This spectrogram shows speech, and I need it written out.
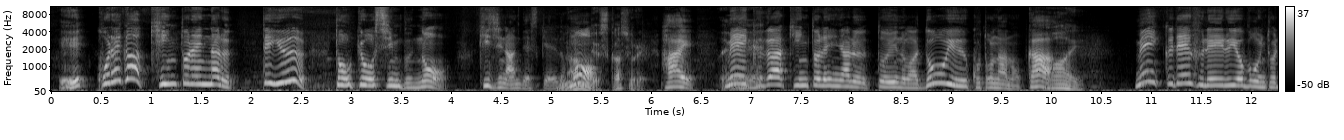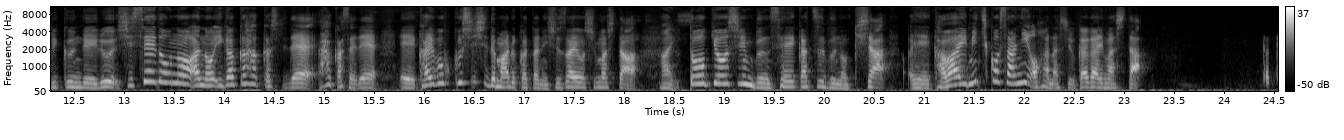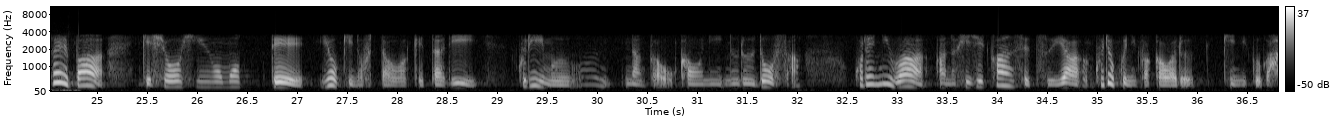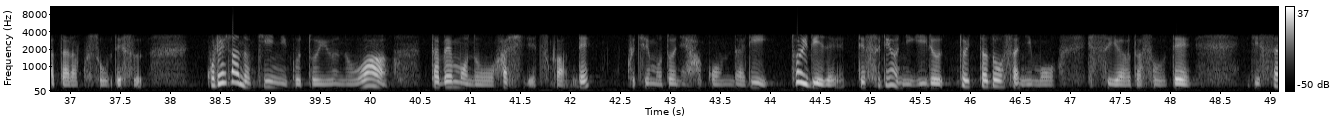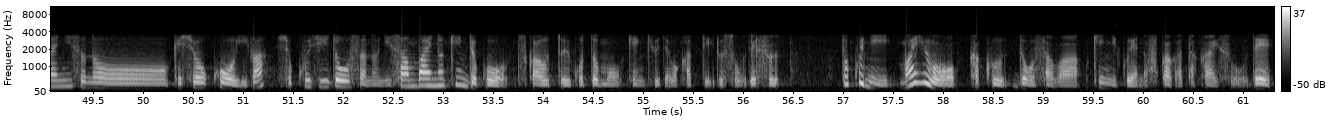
え？これが筋トレになるっていう東京新聞の記事なんですけれども何で、すかそれ？はい。メイクが筋トレになるというのはどういうことなのか、はい。メイクでフレイル予防に取り組んでいる資生堂のあの医学博士で、博士で、えー介護福祉士でもある方に取材をしました。はい東京新聞生活部の記者、えー河合美智子さんにお話を伺いました。例えば化粧品を持って容器の蓋を開けたりクリームなんかを顔に塗る動作。これにはあの肘関節や握力に関わる筋肉が働くそうです。これらの筋肉というのは食べ物を箸で掴んで口元に運んだりトイレで手すりを握るといった動作にも必要だそうで実際にその化粧行為が食事動作の23倍の筋力を使うということも研究で分かっているそうです。特に眉を描く動作は筋肉への負荷が高いそうで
